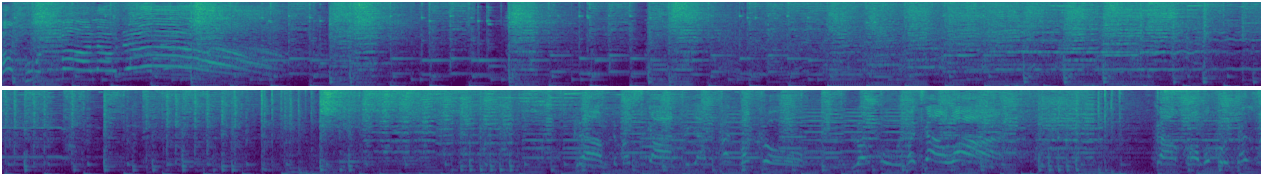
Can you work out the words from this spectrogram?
ขอลำเขาผุนมาแล้วเด้อกราบนมัสการไปยังท่านพระครูหลวงปู่ท่านเจ้าวากราบขอบพระคุณท่านส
